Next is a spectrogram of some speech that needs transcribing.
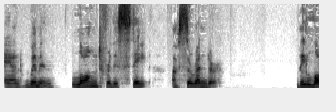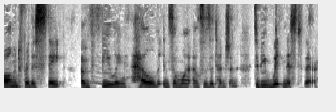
and women longed for this state of surrender. They longed for this state of feeling held in someone else's attention, to be witnessed there,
